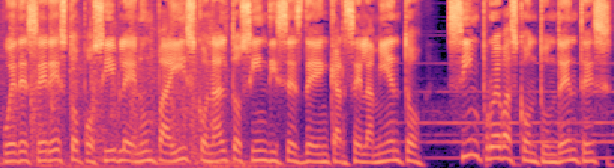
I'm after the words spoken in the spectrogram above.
¿Puede ser esto posible en un país con altos índices de encarcelamiento sin pruebas contundentes?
